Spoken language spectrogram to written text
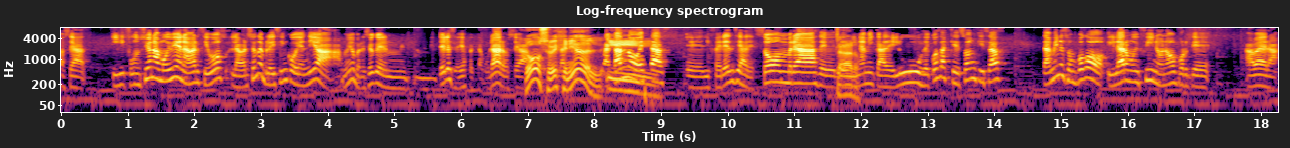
o sea, y funciona muy bien. A ver, si vos, la versión de Play 5 hoy en día, a mí me pareció que en mi, en mi tele se veía espectacular. O sea, No, se ve genial. Sacando y- estas eh, diferencias de sombras, de, dinámica de luz, de cosas que son quizás. También es un poco hilar muy fino, ¿no? Porque, a ver, a-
